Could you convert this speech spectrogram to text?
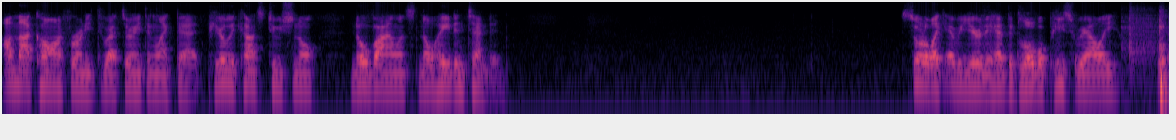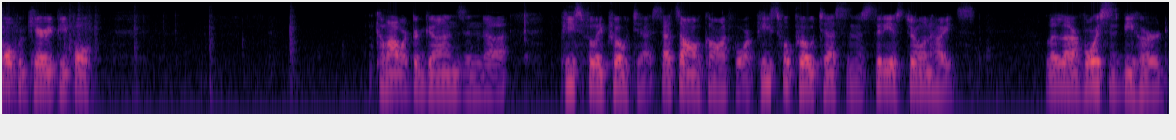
I'm not calling for any threats or anything like that. Purely constitutional, no violence, no hate intended. Sort of like every year they had the Global Peace Rally with open carry people come out with their guns and uh, peacefully protest. That's all I'm calling for. Peaceful protests in the city of Sterling Heights. Let our voices be heard.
